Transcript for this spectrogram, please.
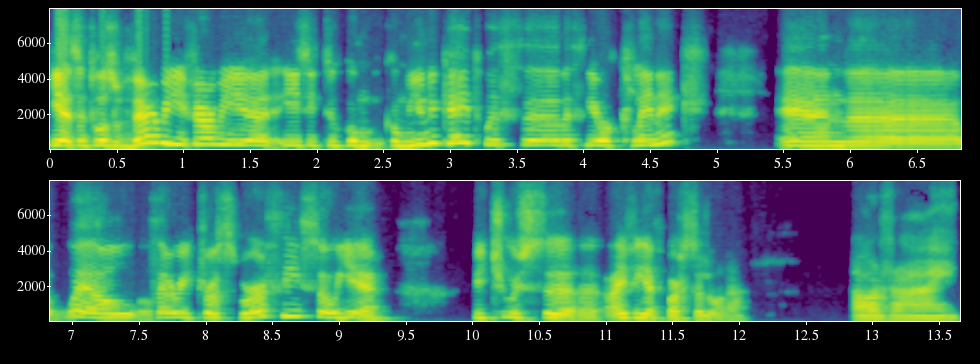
Yes, it was very, very uh, easy to com communicate with uh, with your clinic, and uh, well, very trustworthy. So yeah, we choose uh, IVF Barcelona. All right.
